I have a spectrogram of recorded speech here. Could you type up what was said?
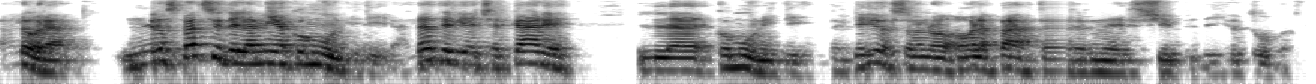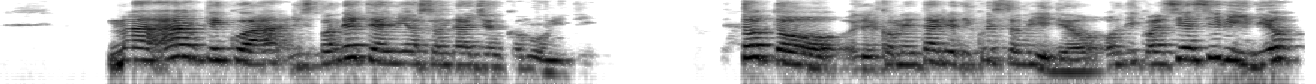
Allora nello spazio della mia community andatevi a cercare il community perché io sono ho la partnership di youtube. Ma anche qua rispondete al mio sondaggio in community. Sotto il commentario di questo video o di qualsiasi video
